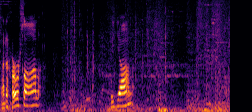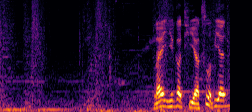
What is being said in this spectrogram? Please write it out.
把这猴杀了，回家了。来一个铁刺鞭。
